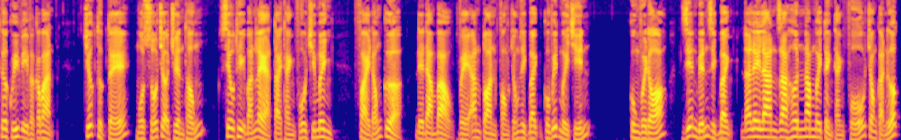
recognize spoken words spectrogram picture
Thưa quý vị và các bạn, trước thực tế, một số chợ truyền thống, siêu thị bán lẻ tại thành phố Hồ Chí Minh phải đóng cửa để đảm bảo về an toàn phòng chống dịch bệnh COVID-19. Cùng với đó, diễn biến dịch bệnh đã lây lan ra hơn 50 tỉnh thành phố trong cả nước.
